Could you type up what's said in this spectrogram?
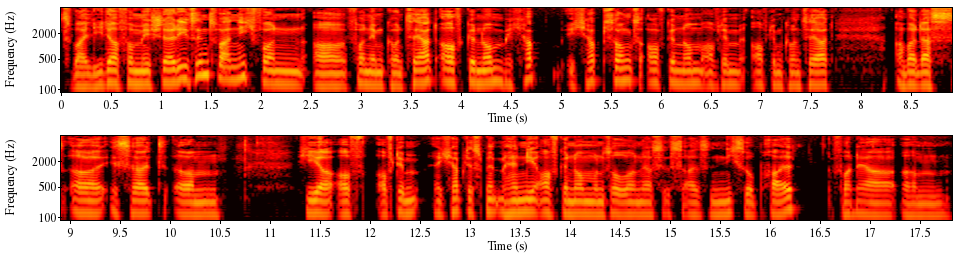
zwei Lieder von Michel. Die sind zwar nicht von, äh, von dem Konzert aufgenommen, ich habe ich hab Songs aufgenommen auf dem, auf dem Konzert, aber das äh, ist halt ähm, hier auf, auf dem, ich habe das mit dem Handy aufgenommen und so und das ist also nicht so prall von der, ähm,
